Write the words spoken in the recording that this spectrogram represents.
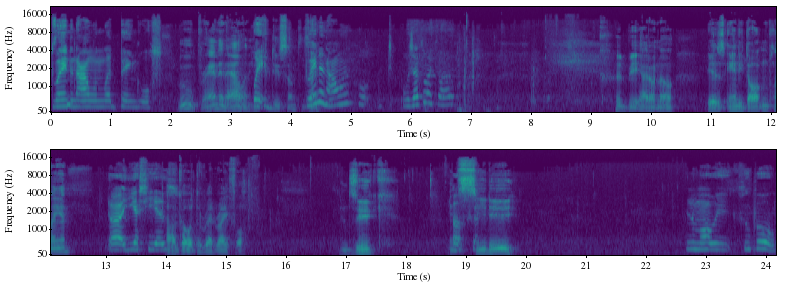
Brandon Allen led Bengals. Ooh, Brandon Allen. He Wait, could do something. Brandon Allen? Well, Was that the like a. Could be. I don't know. Is Andy Dalton playing? Uh, yes, he is. I'll go with the red rifle. And Zeke. And Okay. CD. And Amari Cooper.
